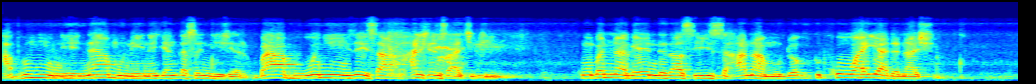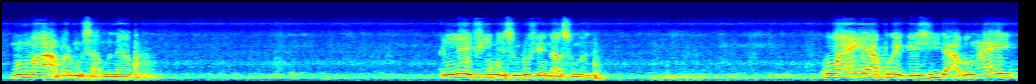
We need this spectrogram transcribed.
abinmu ne namu ne na 'yan ƙasar Nijar. Babu wani zai sa harshensa a ciki. Kuma ban na ga yadda za su yi su hana mu kowa iya da nashi. Mu ma a bar mu samu namu. In laifi ne su rufe nasu mana. Kowa iya buga ƙirji da abin ai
